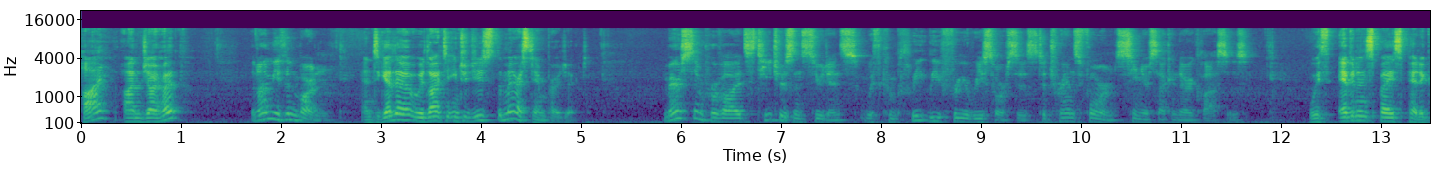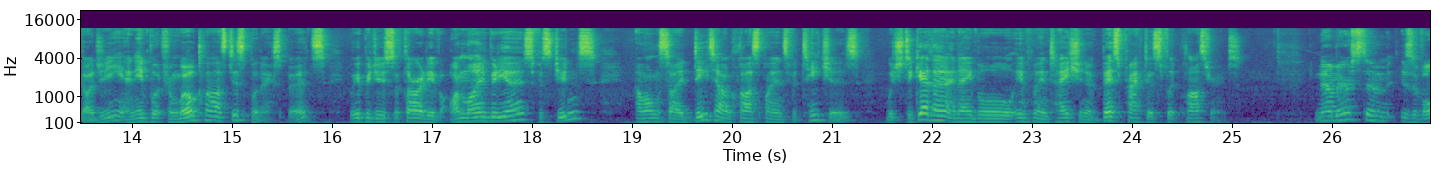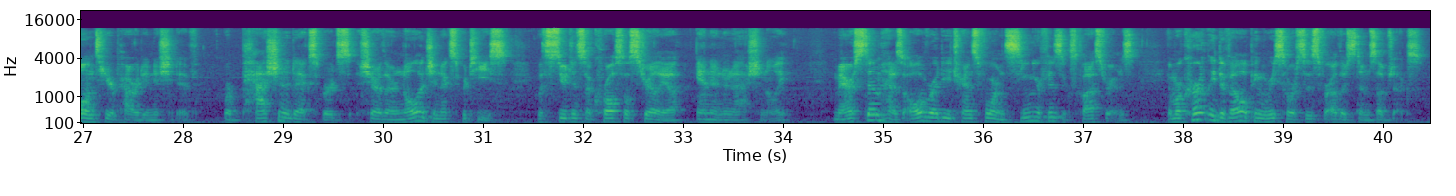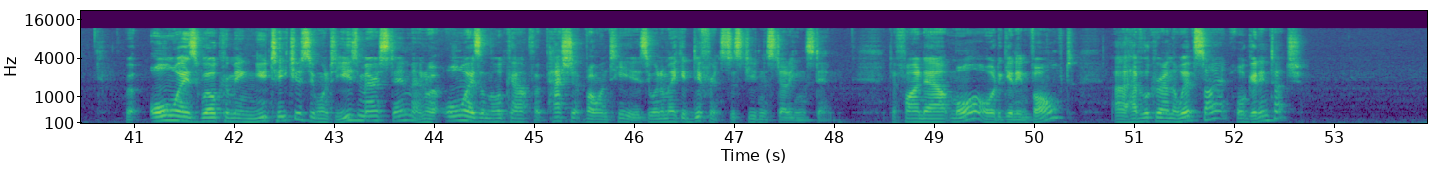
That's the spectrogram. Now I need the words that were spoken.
Hi, I'm Joe Hope, And I'm Ethan Barton. and together we'd like to introduce the Meristem project. Meristem provides teachers and students with completely free resources to transform senior secondary classes. With evidence based pedagogy and input from world class discipline experts, we produce authoritative online videos for students alongside detailed class plans for teachers, which together enable implementation of best practice flipped classrooms. Now, Meristem is a volunteer powered initiative where passionate experts share their knowledge and expertise with students across Australia and internationally. Meristem has already transformed senior physics classrooms, and we're currently developing resources for other STEM subjects. We're always welcoming new teachers who want to use Meristem, and we're always on the lookout for passionate volunteers who want to make a difference to students studying STEM. To find out more or to get involved, uh, have a look around the website or get in touch.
